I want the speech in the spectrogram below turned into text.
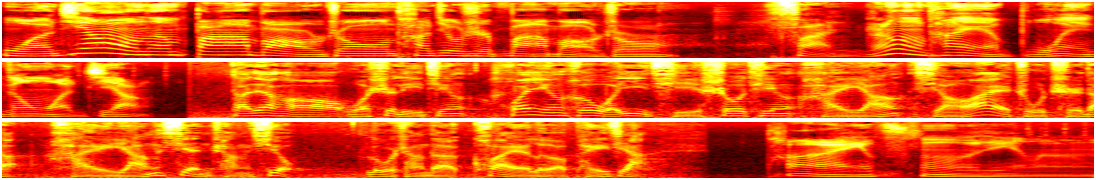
我叫他八宝粥，他就是八宝粥，反正他也不会跟我犟。大家好，我是李菁，欢迎和我一起收听海洋小爱主持的《海洋现场秀》，路上的快乐陪嫁。太刺激了！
